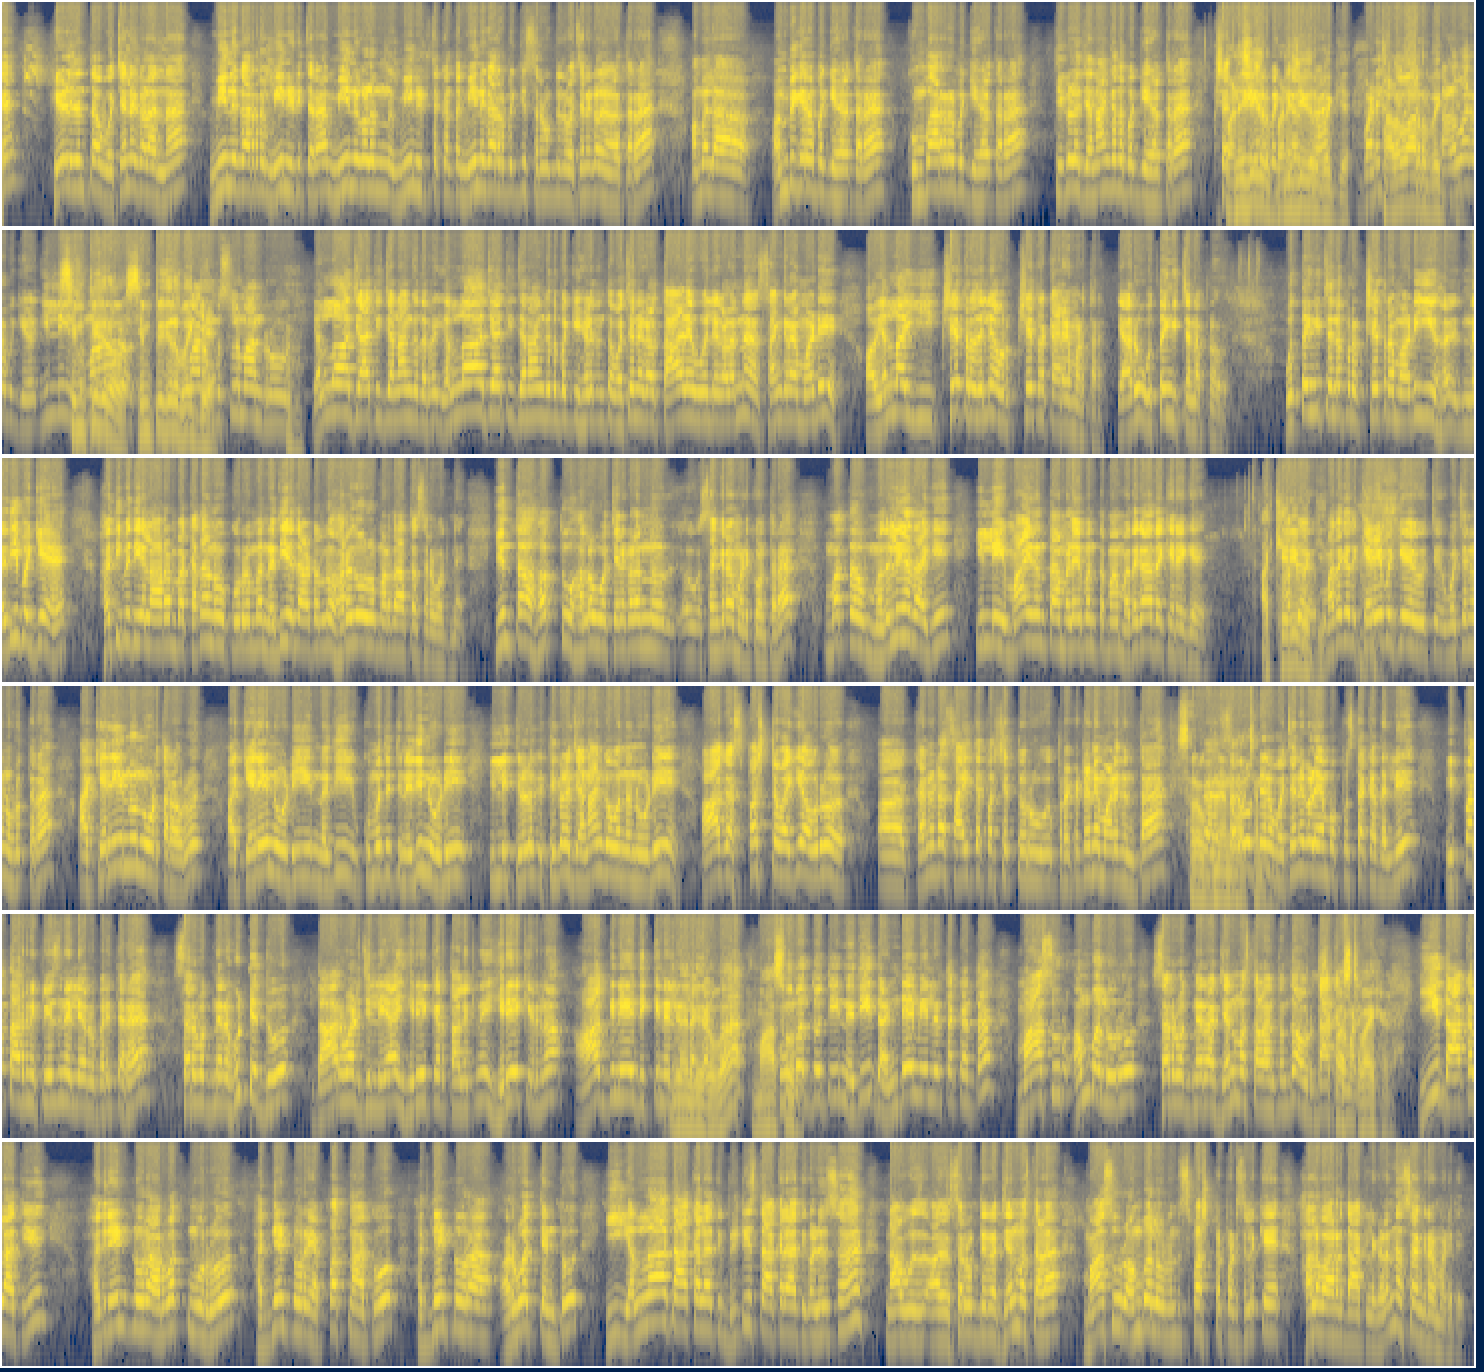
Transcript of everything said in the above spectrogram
ಹೇಳಿದಂಥ ವಚನಗಳನ್ನು ಮೀನುಗಾರರು ಮೀನು ಹಿಡಿತಾರ. ಮೀನುಗಳನ್ನು ಮೀನು ಹಿಡಿತಕ್ಕಂಥ ಮೀನುಗಾರರ ಬಗ್ಗೆ ಸರ್ವಜ್ಞರ ವಚನಗಳನ್ನ ಹೇಳ್ತಾರೆ. ಆಮೇಲೆ ಅಂಬಿಗರ ಬಗ್ಗೆ ಹೇಳ್ತಾರ. ಕುಂಬಾರರ ಬಗ್ಗೆ ಹೇಳ್ತಾರ. ತಿಗಳ ಜನಾಂಗದ ಬಗ್ಗೆ ಹೇಳ್ತಾರೆ ಕ್ಷತ್ರಿಯರ ಬಗ್ಗೆ ಬಣಜಿಗರ ಹೇಳ್ತಾರ, ಬಗ್ಗೆ, ಬಣಜಿಗರ ಬಗ್ಗೆ, ಬಗ್ಗೆ, ತಳವಾರರ ಬಗ್ಗೆ ಹೇಳ್- ಇಲ್ಲಿ ಸಿಂಪಿಗರು, ಸುಮಾರು- ಸಿಂಪಿಗರ ಸುಮಾರು ಬಗ್ಗೆ. ಮುಸಲ್ಮಾನರು ಎಲ್ಲಾ ಜಾತಿ ಜನಾಂಗದರು ಎಲ್ಲಾ ಜಾತಿ ಜನಾಂಗದ ಬಗ್ಗೆ ಹೇಳಿದಂತ ವಚನಗಳ ತಾಳೆ ಓಲೆಗಳನ್ನ ಸಂಗ್ರಹ ಮಾಡಿ ಅವೆಲ್ಲ ಈ ಕ್ಷೇತ್ರದಲ್ಲಿ ಅವ್ರ ಕ್ಷೇತ್ರ ಕಾರ್ಯ ಮಾಡ್ತಾರೆ. ಯಾರು? ಉತ್ತಂಗಿ ಚೆನ್ನಪ್ಪನವರು. ಉತ್ತಂಗಿ ಚನ್ನಪುರ ಕ್ಷೇತ್ರ ಮಾಡಿ ಈ ಹ- ನದಿ ಬಗ್ಗೆ ಹದಿಬದಿಯಲ್ಲಿ ಆರಂಭ ಕದನೋ ಕೂರಂಬ ನದಿಯ ದಾಟಲು ಹರಗೂರು ಮರದಾತ ಸರ್ವಜ್ಞ. ಇಂಥ ಹತ್ತು ಹಲವು ವಚನಗಳನ್ನು ಸಂಗ್ರಹ ಮಾಡ್ಕೊತಾರೆ. ಮತ್ತು ಮೊದಲನೇದಾಗಿ ಇಲ್ಲಿ ಮಾಯದಂಥ ಮಳೆ ಬಂತಮ್ಮ ಮದಗಾದ ಕೆರೆಗೆ. ಆ ಕೆರೆ ಬಗ್ಗೆ. ಮದಗದ ಕೆರೆ ಬಗ್ಗೆ ವಚ- ವಚನ ಹುಡುಕ್ತಾರ. ಆ ಕೆರೆಯನ್ನು ನೋಡ್ತಾರೆ ಅವರು. ಆ ಕೆರೆ ನೋಡಿ ನದಿ ಕುಮದಿತಿ ನದಿ ನೋಡಿ ಇಲ್ಲಿ ತಿಳ ತಿಗಳ ಜನಾಂಗವನ್ನು ನೋಡಿ ಆಗ ಸ್ಪಷ್ಟವಾಗಿ ಅವರು ಕನ್ನಡ ಸಾಹಿತ್ಯ ಪರಿಷತ್ನವರು ಪ್ರಕಟಣೆ ಮಾಡಿದಂಥ ಸರ್ವಜ್ಞರ ವಚನಗಳು ಎಂಬ ಪುಸ್ತಕದಲ್ಲಿ ಇಪ್ಪತ್ತಾರನೇ ಪೇಜ್ನಲ್ಲಿ ಅವರು ಬರೀತಾರೆ ಸರ್ವಜ್ಞರ ಹುಟ್ಟಿದ್ದು ಧಾರವಾಡ ಜಿಲ್ಲೆಯ ಹಿರೇಕೆರೆ ತಾಲೂಕಿನ ಹಿರೇಕೆರಿನ ಆಗ್ನೇಯ ದಿಕ್ಕಿನಲ್ಲಿ ನಲ್ಲಿರುವ ಮಾಸೂರು. ಕುಂಬದ್ವತಿ ನದಿ ದಂಡೆ ಮೇಲಿರ್ತಕ್ಕಂಥ ಮಾಸೂರ್ ಅಂಬಲೂರು ಸರ್ವಜ್ಞರ ಜನ್ಮಸ್ಥಳ ಅಂತಂದು ಅವರು ದಾಖಲಾತಿ. ಈ ದಾಖಲಾತಿ ಹದಿನೆಂಟುನೂರ ಅರವತ್ತ್ಮೂರು ಹದಿನೆಂಟುನೂರ ಎಪ್ಪತ್ನಾಲ್ಕು ಹದಿನೆಂಟುನೂರ ಅರವತ್ತೆಂಟು ಈ ಎಲ್ಲ ದಾಖಲಾತಿ, ಬ್ರಿಟಿಷ್ ದಾಖಲಾತಿಗಳು ಸಹ ನಾವು ಸರ್ವಜ್ಞರ ಜನ್ಮಸ್ಥಳ ಮಾಸೂರು ಅಂಬಲೂರನ್ನು ಸ್ಪಷ್ಟಪಡಿಸಲಿಕ್ಕೆ ಹಲವಾರು ದಾಖಲೆಗಳನ್ನು ಸಂಗ್ರಹ ಮಾಡಿದ್ದೇವೆ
